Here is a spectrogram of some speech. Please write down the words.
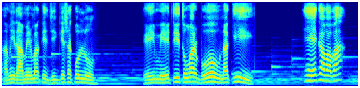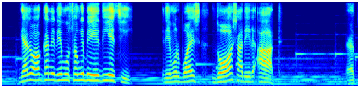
আমি রামের মাকে জিজ্ঞাসা করলুম, এই মেয়েটি তোমার বউ নাকি? হ্যাঁ গা বাবা, গেল অজ্ঞানে রেমোর সঙ্গে বিয়ে দিয়েছি। রেমোর বয়স দশ আর এর আট। এত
